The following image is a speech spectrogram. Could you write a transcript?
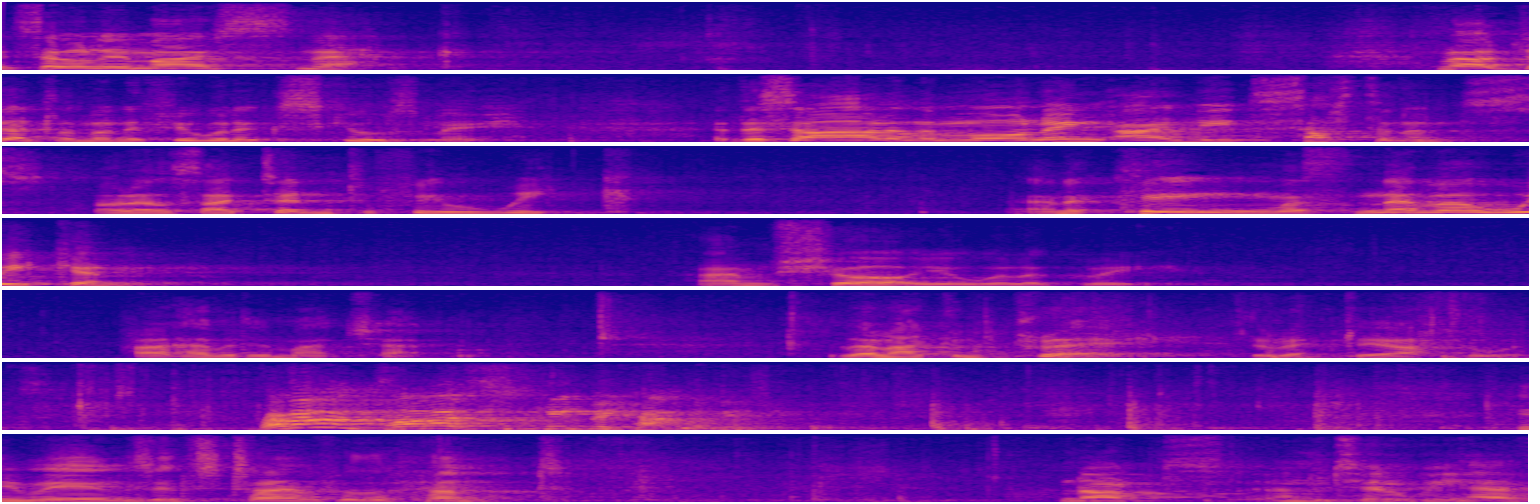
It's only my snack. Now, gentlemen, if you will excuse me. At this hour in the morning, I need sustenance, or else I tend to feel weak. And a king must never weaken. I'm sure you will agree. I'll have it in my chapel. Then I can pray directly afterwards. Come on, Thomas, keep me company. He means it's time for the hunt. Not until we have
